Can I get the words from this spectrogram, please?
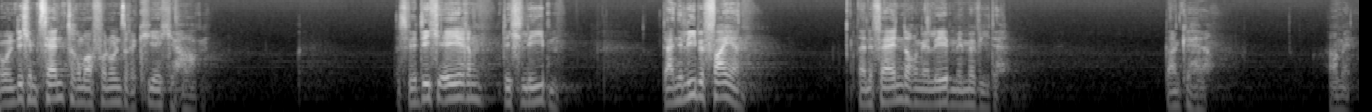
Wir wollen dich im Zentrum auch von unserer Kirche haben. Dass wir dich ehren, dich lieben, deine Liebe feiern, deine Veränderung erleben immer wieder. Danke, Herr. Amen.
